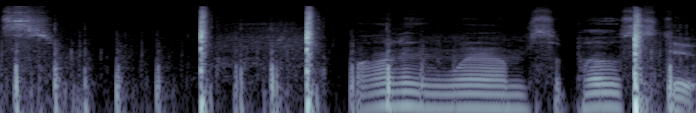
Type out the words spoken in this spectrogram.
I'm spawning where I'm supposed to.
